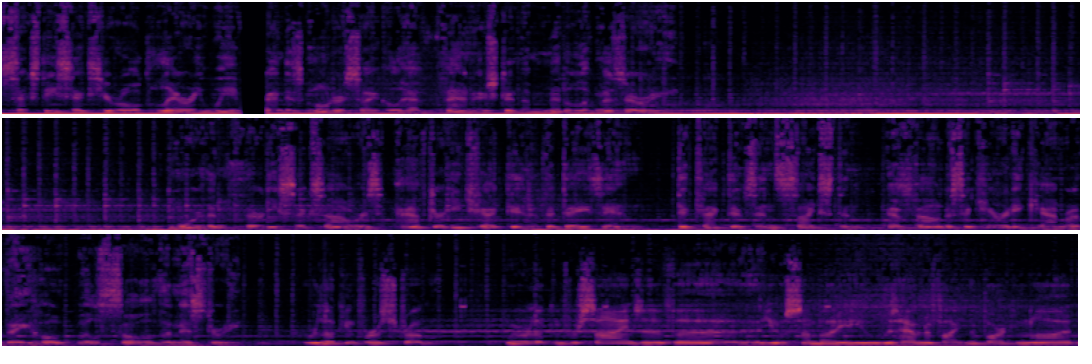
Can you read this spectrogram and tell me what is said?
Sixty-six-year-old Larry Weaver and his motorcycle have vanished in the middle of Missouri. More than 36 hours after he checked in at the Days Inn, detectives in Sikeston have found a security camera they hope will solve the mystery. We're looking for a struggle. We were looking for signs of, uh, you know, somebody who was having a fight in the parking lot.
